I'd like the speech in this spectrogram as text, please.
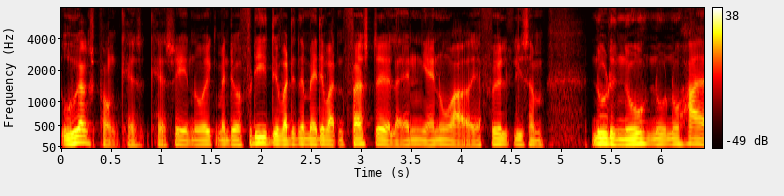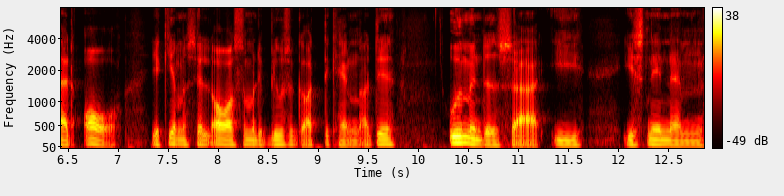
udgangspunkt, kan, kan jeg se nu. ikke. Men det var fordi, det var det der med, at det var den 1. eller 2. januar, og jeg følte ligesom, nu er det nu, nu, nu har jeg et år. Jeg giver mig selv et år, så må det blive så godt, det kan. Og det udmyndtede sig i, i sådan en, øh,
